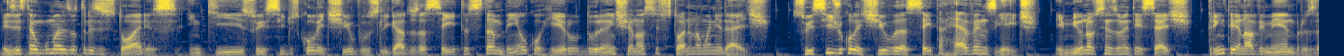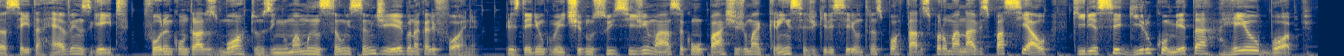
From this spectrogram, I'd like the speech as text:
Existem algumas outras histórias em que suicídios coletivos ligados a seitas também ocorreram durante a nossa história na humanidade. Suicídio coletivo da seita Heaven's Gate. Em 1997, 39 membros da seita Heaven's Gate foram encontrados mortos em uma mansão em San Diego, na Califórnia. Eles teriam cometido um suicídio em massa como parte de uma crença de que eles seriam transportados para uma nave espacial que iria seguir o cometa Hale-Bopp.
